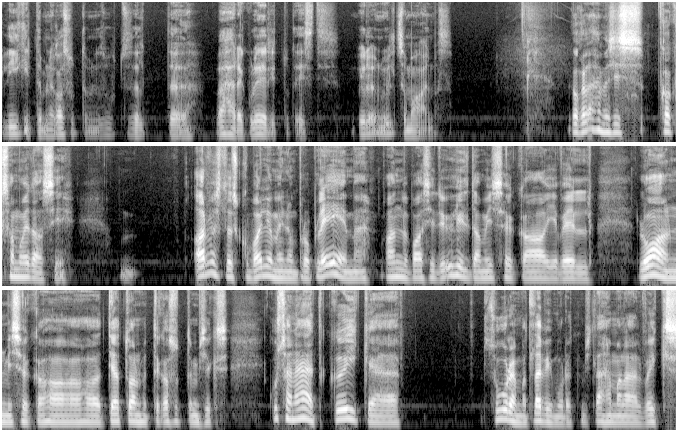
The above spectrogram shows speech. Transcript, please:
liigitamine, kasutamine suhteliselt äh, vähe reguleeritud Eestis üleüldse maailmas. aga läheme siis kaks sammu edasi. arvestades, kui palju meil on probleeme andmebaaside ühildamisega ja veel loa andmisega teatud andmete kasutamiseks, kus sa näed kõige suuremat läbimurret, mis lähemal ajal võiks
